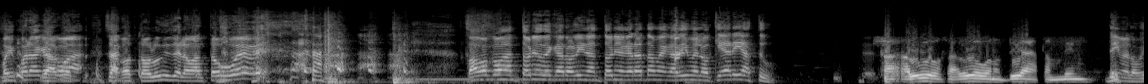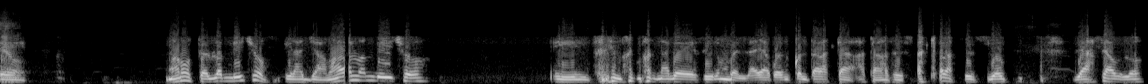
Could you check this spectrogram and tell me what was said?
voy para Se acá con. acostó, se acostó lunes y se levantó jueves. Vamos con Antonio de Carolina. Antonio Garata Mega, dímelo. ¿Qué harías tú? Saludos, saludos, buenos días también. Dímelo, Este, viejo. Mano, ustedes lo han dicho y las llamadas lo han dicho y no hay más nada que decir, en verdad. Ya pueden cortar hasta hasta la, hasta la sesión. Ya se habló.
